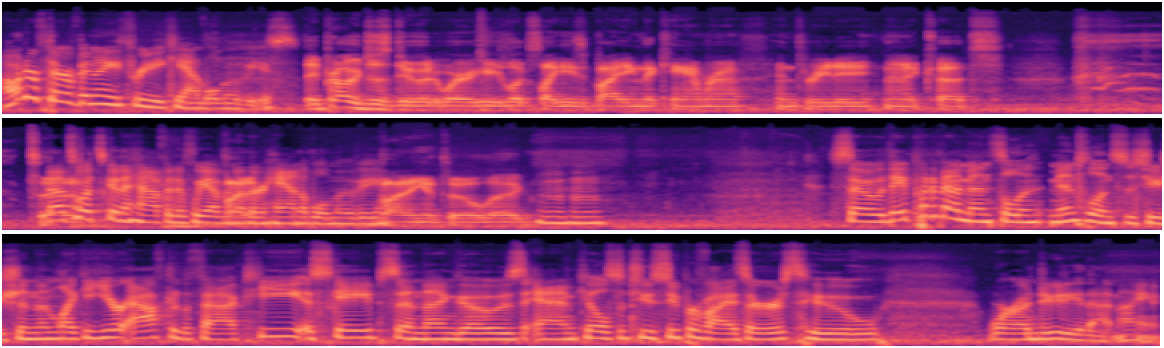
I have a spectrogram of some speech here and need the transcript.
I wonder if there have been any 3D cannibal movies. They probably just do it where he looks like he's biting the camera in 3D, and then it cuts. That's what's going to happen if we have Bite- another Hannibal movie. biting into a leg. Mm-hmm. So they put him in a mental mental institution. Then, like a year after the fact, he escapes and then goes and kills the two supervisors who were on duty that night.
